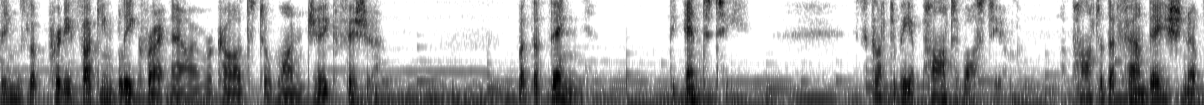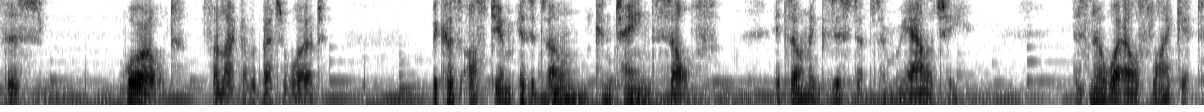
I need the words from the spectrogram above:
things look pretty fucking bleak right now in regards to one Jake Fisher. But the thing, the entity, it's got to be a part of Ostium, a part of the foundation of this world, for lack of a better word. Because Ostium is its own contained self, its own existence and reality. There's nowhere else like it.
